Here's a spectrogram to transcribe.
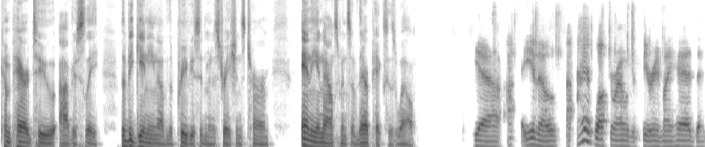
compared to obviously the beginning of the previous administration's term and the announcements of their picks as well. Yeah, I, you know, I have walked around with a theory in my head that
